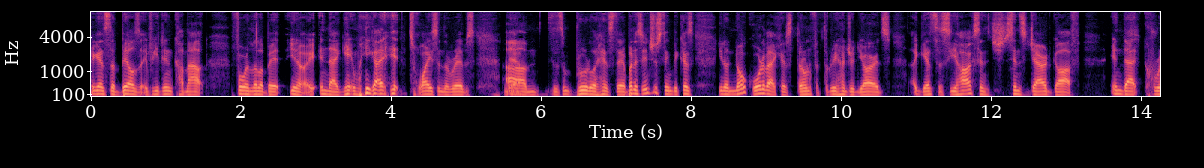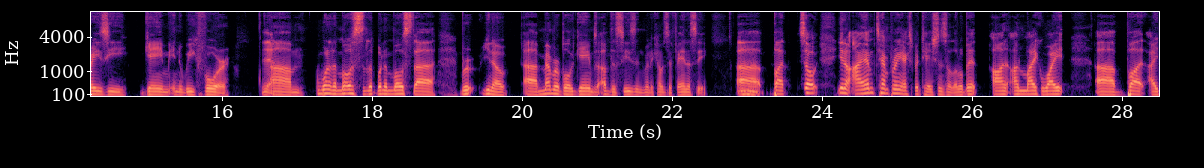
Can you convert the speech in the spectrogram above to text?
against the Bills if he didn't come out for a little bit, you know, in that game when he got hit twice in the ribs. Yeah. Um, there's some brutal hits there, but it's interesting because, you know, no quarterback has thrown for 300 yards against the Seahawks since, since Jared Goff in that crazy game in week four. Yeah. Um, one of the most one of the most uh you know uh memorable games of the season when it comes to fantasy. Uh but so you know I am tempering expectations a little bit on on Mike White. Uh but I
